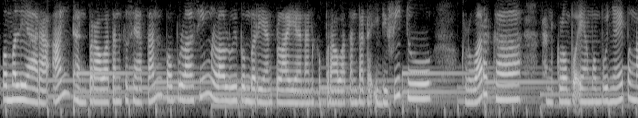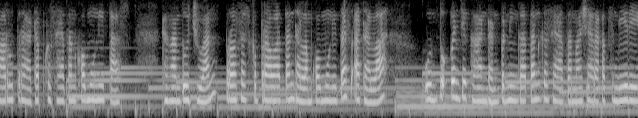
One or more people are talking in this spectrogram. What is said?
pemeliharaan, dan perawatan kesehatan populasi melalui pemberian pelayanan keperawatan pada individu, keluarga, dan kelompok yang mempunyai pengaruh terhadap kesehatan komunitas. Dengan tujuan, proses keperawatan dalam komunitas adalah untuk pencegahan dan peningkatan kesehatan masyarakat sendiri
